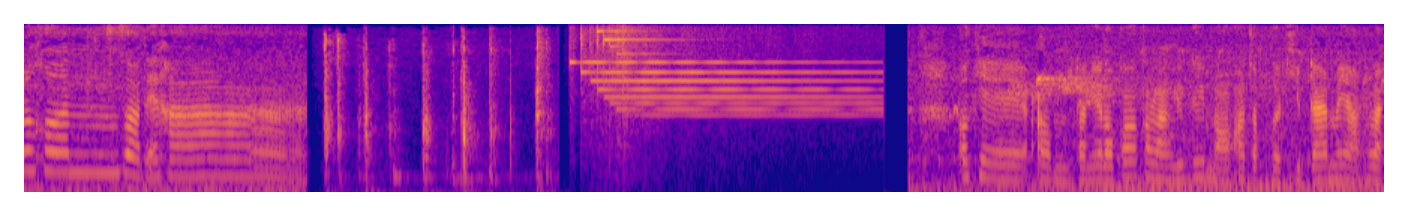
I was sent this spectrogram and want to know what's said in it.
ทุกคน สวัสดีค่ะ โอเคอืมตอนนี้เราก็กำลังรีบๆเนาะอาจจะเปิดคลิปได้ไม่ยาวเท่าไหร่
